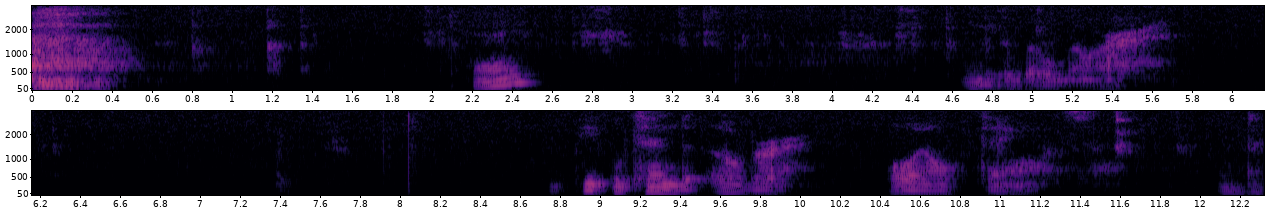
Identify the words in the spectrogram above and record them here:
Okay. Maybe a little more. People tend to over oil things. And I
